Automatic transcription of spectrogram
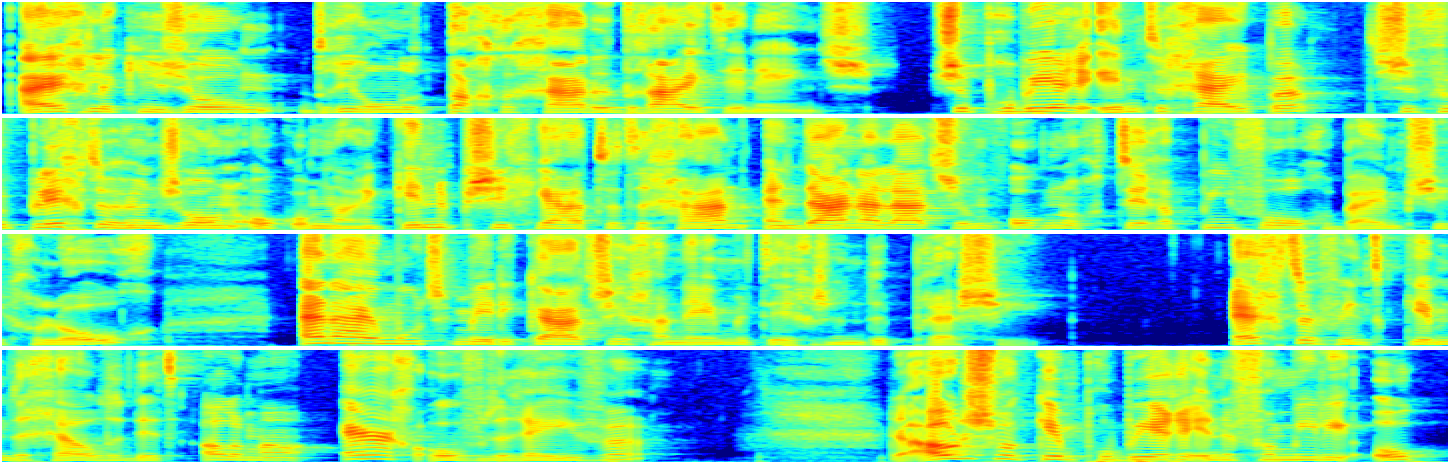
eigenlijk je zo'n 380 graden draait ineens. Ze proberen in te grijpen. Ze verplichten hun zoon ook om naar een kinderpsychiater te gaan. En daarna laten ze hem ook nog therapie volgen bij een psycholoog. En hij moet medicatie gaan nemen tegen zijn depressie. Echter vindt Kim de Gelder dit allemaal erg overdreven. De ouders van Kim proberen in de familie ook eh,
